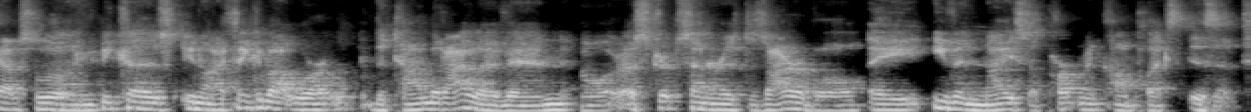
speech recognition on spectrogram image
Absolutely. Um, because you know i think about where the town that i live in you know, a strip center is desirable a even nice apartment complex isn't.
